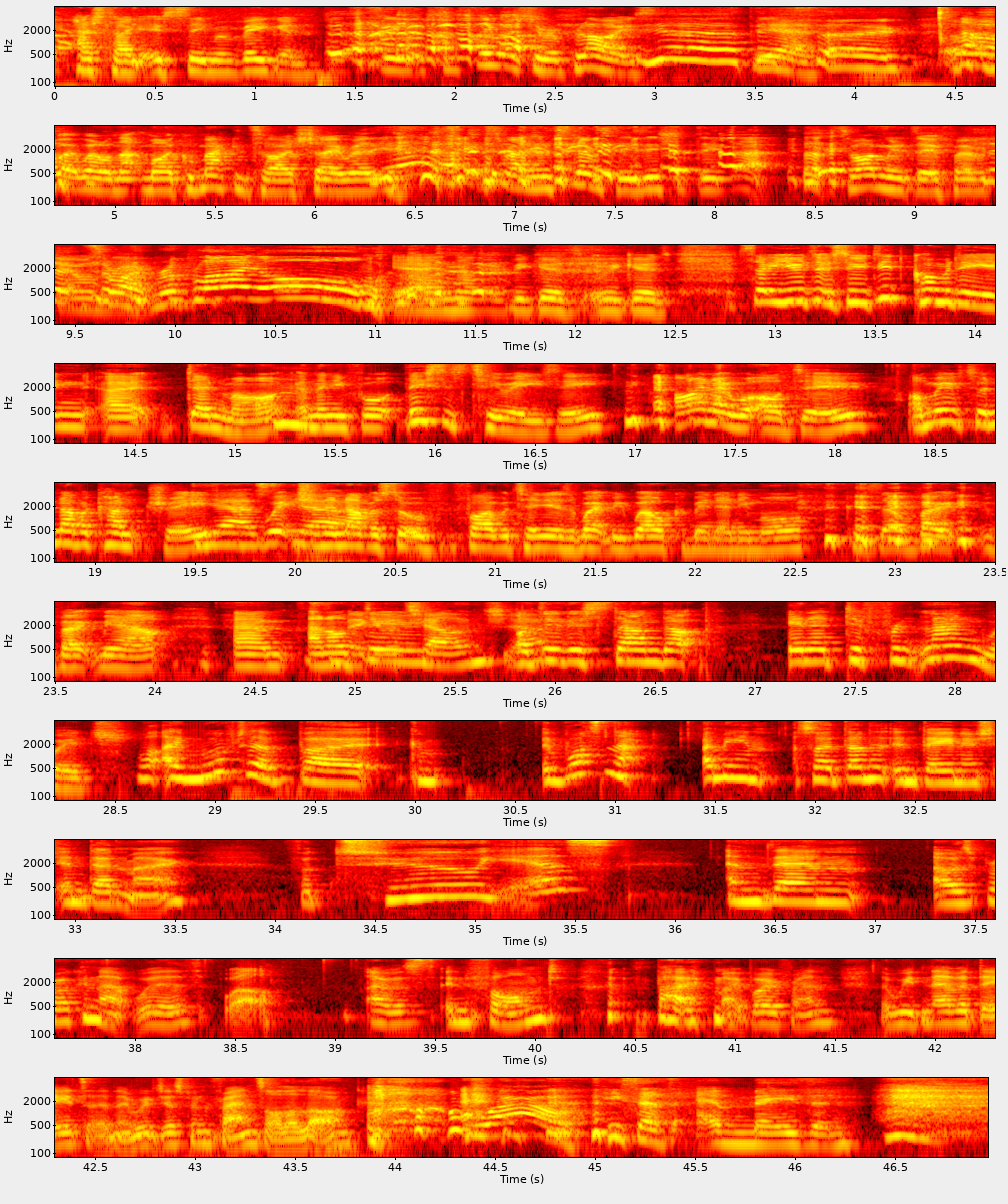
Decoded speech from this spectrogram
Hashtag is semen vegan. See what, she, see what she replies. Yeah, I think Yeah. so. That would work well on that Michael McIntyre show where the chicks random celebrities. They should do that. That's what I'm going to do if I ever go on. That's there. right. Reply all. Yeah, no, it'd be good. It'd be good. So you do, so you did comedy in uh, Denmark, and then you thought this is too easy. I know what I'll do. I'll move to another country, Yes, which in yeah. another sort of five or ten years I won't be welcome in anymore because they'll vote vote me out. Um, and I'll make do a challenge, I'll yeah. do this stand up in a different language. Well, I moved here but it wasn't. act- I mean, so I'd done it in Danish in Denmark for two years, and then I was broken up with. Well, I was informed by my boyfriend that we'd never dated and we'd just been friends all along. Wow. He sounds amazing.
